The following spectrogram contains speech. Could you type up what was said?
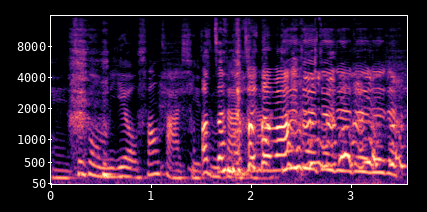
哎，这个我们也有方法协助大家。真的真的吗？对对对对对对对，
